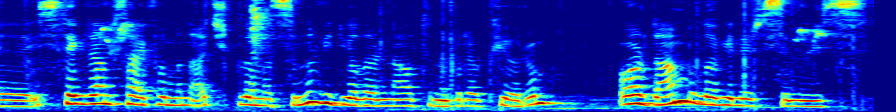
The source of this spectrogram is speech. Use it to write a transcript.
E, Instagram sayfamın açıklamasını videoların altına bırakıyorum. Oradan bulabilirsiniz.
